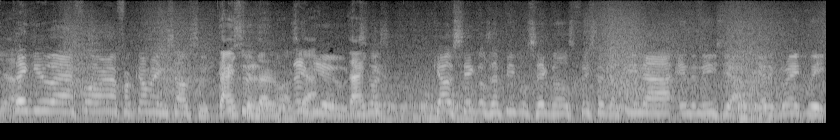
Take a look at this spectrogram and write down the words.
Yeah. Thank you uh, for uh, for coming, Samson. Thank you very much, Thank yeah. you. Thank this you. was Cow Signals and People Signals, Vista Campina, Indonesia. You had a great week.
